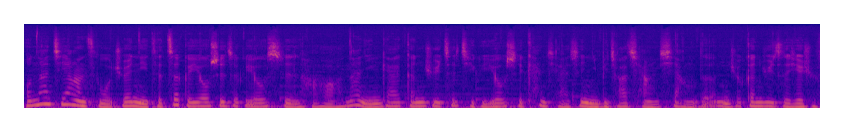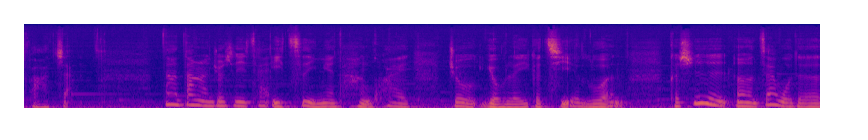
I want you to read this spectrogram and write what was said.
哦，那这样子，我觉得你的这个优势，这个优势，好好，那你应该根据这几个优势看起来是你比较强项的，你就根据这些去发展。那当然就是在一次里面，他很快就有了一个结论。可是，嗯、呃，在我的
